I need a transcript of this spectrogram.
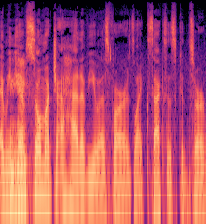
I mean, you Mhm. have so much ahead of you as far as like sex is concerned.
